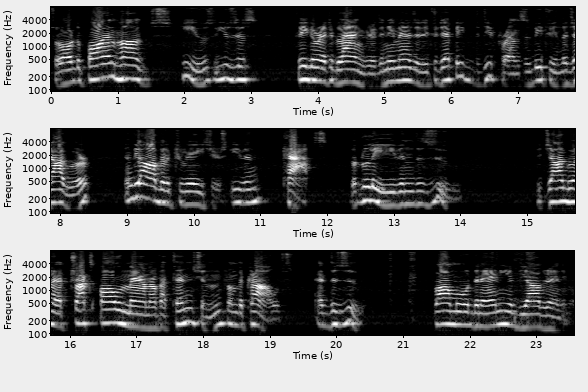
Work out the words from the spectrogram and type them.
Throughout the poem, Hughes uses figurative language and imagery to depict the differences between the jaguar and the other creatures, even cats, that live in the zoo. The jaguar attracts all manner of attention from the crowds at the zoo, far more than any of the other animals.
